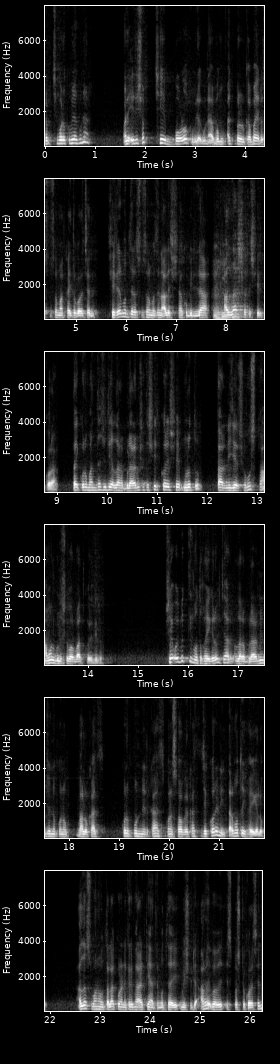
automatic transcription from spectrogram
সবচেয়ে বড় কবিরা গুনাহ মানে এটি সবচেয়ে বড় কবিরা গুণা এবং আকবরুল কাবাই রসুসলাম আখ্যায়িত করেছেন। সেটার মধ্যে রসুসলাম বলছেন আলিস শাকুবিল্লাহ আল্লাহর সাথে শির করা। তাই কোনো বান্ধা যদি আল্লাহ রাবুল আলমীর সাথে শির করে সে মূলত তার নিজের সমস্ত আমলগুলো সে বরবাদ করে দিল। সে ওই ব্যক্তির মতো হয়ে গেল যার আল্লাহ রাবুল আলমীর জন্য কোনো ভালো কাজ, কোনো পুণ্যের কাজ, কোনো সবের কাজ যে করেনি তার মতোই হয়ে গেল। আল্লাহ সুবাহ তালা কোরআন করিমের আরেকটি আয়াতের মধ্যে এই বিষয়টি আরও এভাবে স্পষ্ট করেছেন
